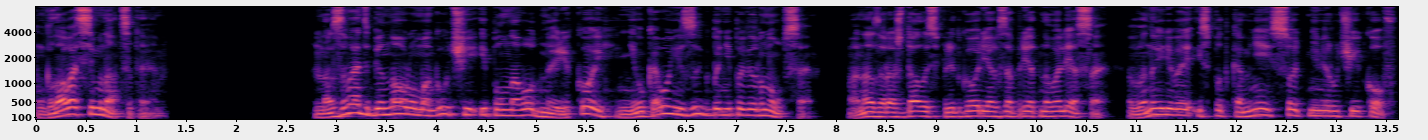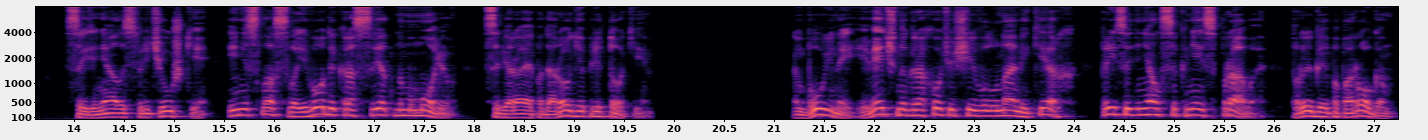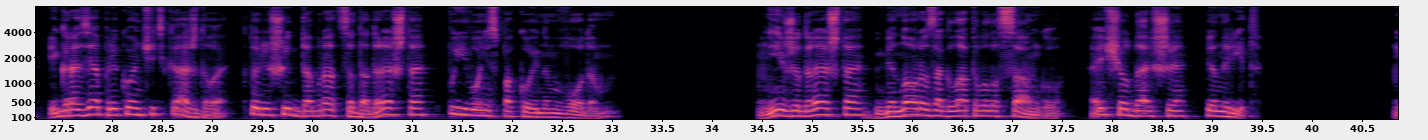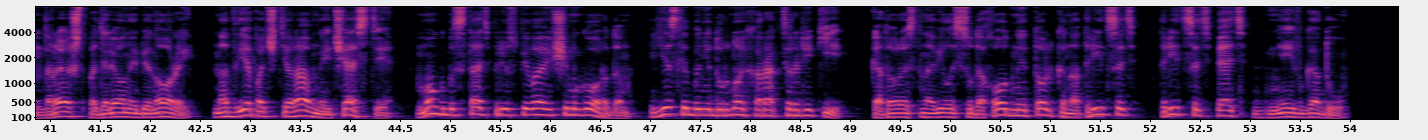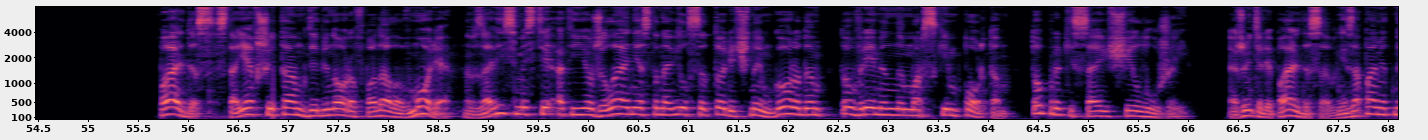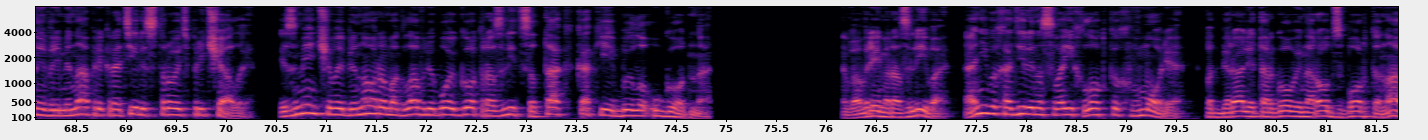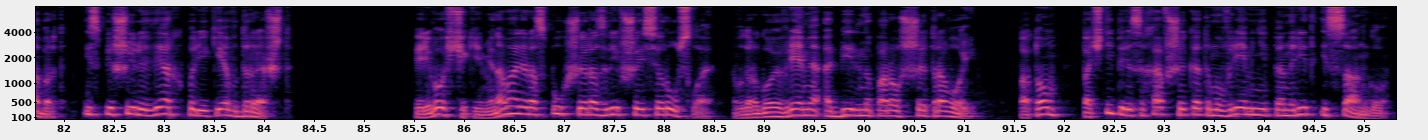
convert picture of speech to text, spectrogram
Глава 17. Назвать Бенору могучей и полноводной рекой ни у кого язык бы не повернулся. Она зарождалась в предгорьях запретного леса, выныривая из-под камней сотнями ручейков, соединялась в речушки и несла свои воды к рассветному морю, собирая по дороге притоки. Буйный и вечно грохочущий валунами керх присоединялся к ней справа, прыгая по порогам и грозя прикончить каждого, кто решит добраться до Дрешта по его неспокойным водам. Ниже Дрешта Бенора заглатывала Сангу, а еще дальше Пенрит. Дрешт, поделенный Бенорой на две почти равные части, мог бы стать преуспевающим городом, если бы не дурной характер реки, которая становилась судоходной только на 30-35 дней в году. Пальдос, стоявший там, где Бинора впадала в море, в зависимости от ее желания становился то речным городом, то временным морским портом, то прокисающей лужей. Жители Пальдоса в незапамятные времена прекратили строить причалы. Изменчивая Бинора могла в любой год разлиться так, как ей было угодно. Во время разлива они выходили на своих лодках в море, подбирали торговый народ с борта на борт и спешили вверх по реке в Дрешт. Перевозчики миновали распухшее разлившееся русло, в другое время обильно поросшее травой, потом почти пересыхавшие к этому времени Пенрит и Сангу,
